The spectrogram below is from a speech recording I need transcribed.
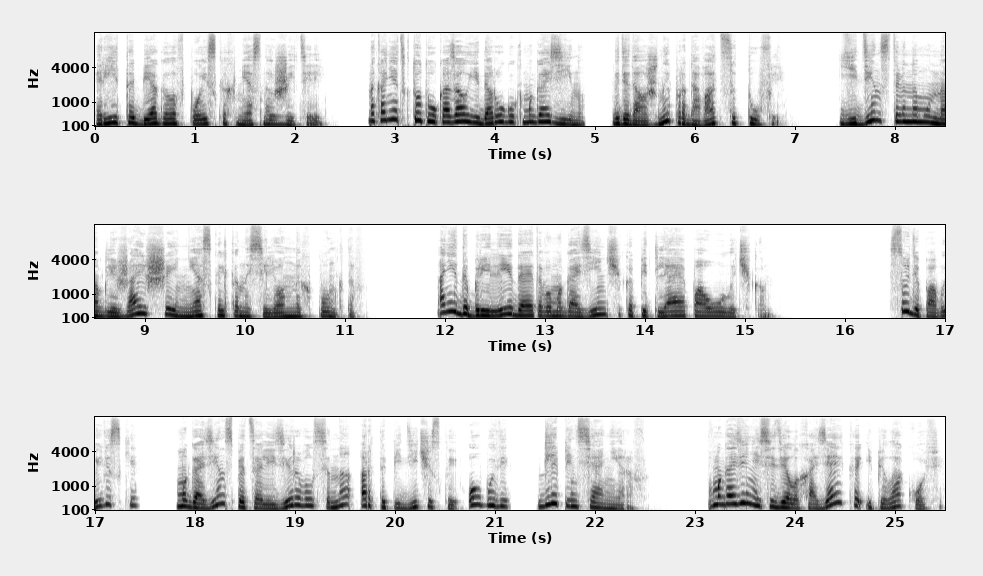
Рита бегала в поисках местных жителей. Наконец кто-то указал ей дорогу к магазину, где должны продаваться туфли. Единственному на ближайшие несколько населенных пунктов. Они добрели до этого магазинчика, петляя по улочкам. Судя по вывеске, магазин специализировался на ортопедической обуви для пенсионеров. В магазине сидела хозяйка и пила кофе.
